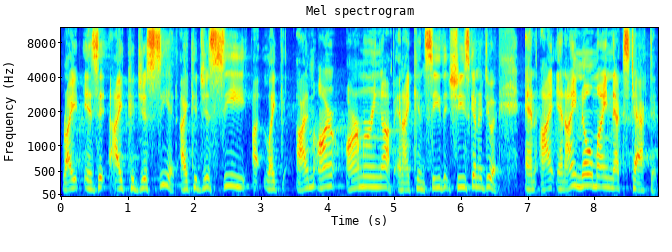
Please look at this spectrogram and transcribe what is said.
right? Is it i could just see it. I could just see uh, like i'm ar- armoring up and i can see that she's going to do it. And i and i know my next tactic.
